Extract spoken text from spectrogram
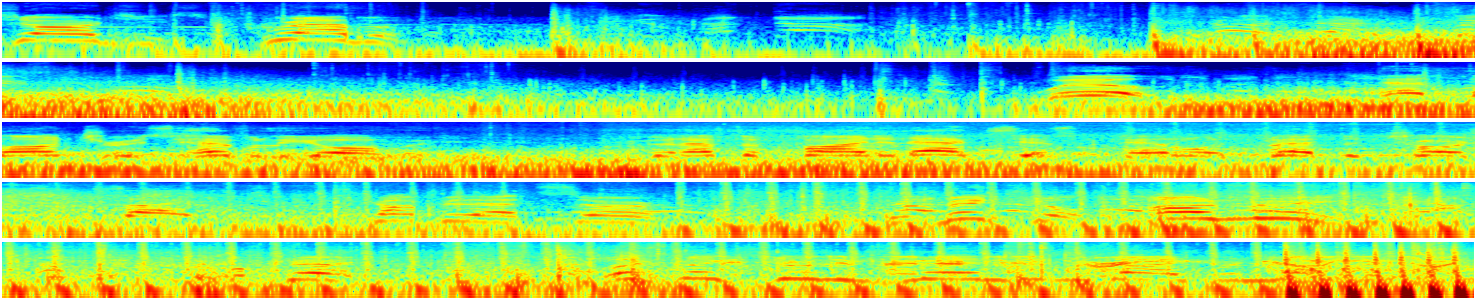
Charges. Grab him. Well, that launcher is heavily armored. You're gonna have to find an access panel and plant the charges inside it. Copy that, sir. Mitchell, on me! Okay, let's make sure these men didn't die for nothing.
